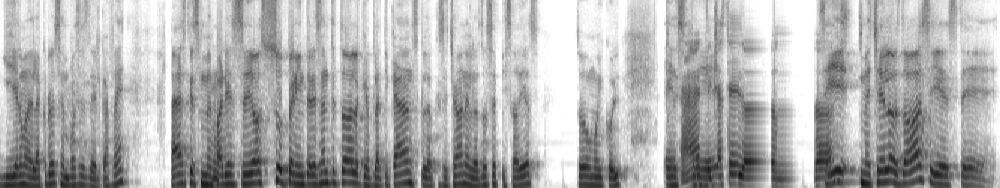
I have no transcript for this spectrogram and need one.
Guillermo de la Cruz en Voces del Café. La verdad es que me pareció súper interesante todo lo que platicaban, lo que se echaban en los dos episodios. Estuvo muy cool. ah, te este, echaste los dos. Sí, me eché los dos y este.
